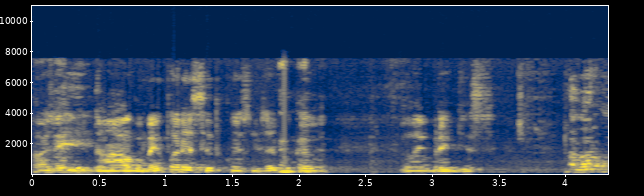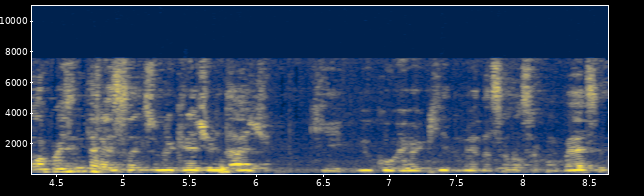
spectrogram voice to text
Olha aí. Então é algo bem parecido com isso, não sei porque eu, eu lembrei disso. Agora, uma coisa interessante sobre criatividade que me ocorreu aqui no meio dessa nossa conversa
